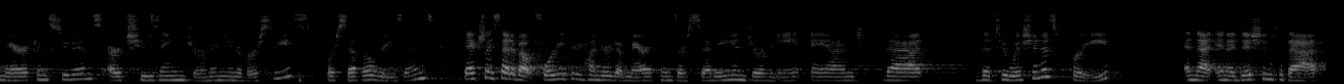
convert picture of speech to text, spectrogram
American students are choosing German universities for several reasons. They actually said about 4,300 Americans are studying in Germany, and that the tuition is free, and that in addition to that,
